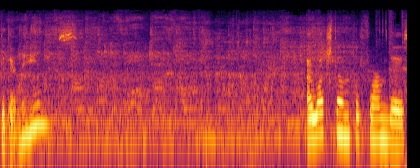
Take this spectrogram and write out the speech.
Get their names. I watched them perform this.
